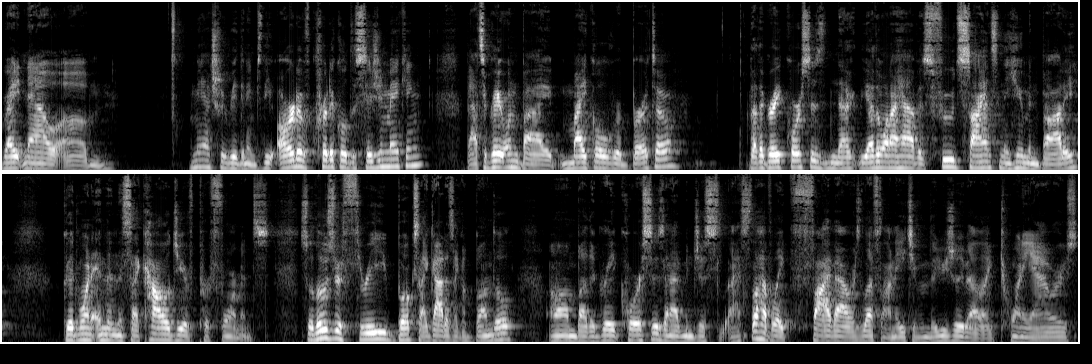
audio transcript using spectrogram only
right now. Um, let me actually read the names. The Art of Critical Decision Making. That's a great one by Michael Roberto. The other great courses. The other one I have is Food Science and the Human Body. Good one. And then The Psychology of Performance. So those are three books I got as like a bundle um, by the great courses, and I've been just I still have like five hours left on each of them. They're usually about like twenty hours.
